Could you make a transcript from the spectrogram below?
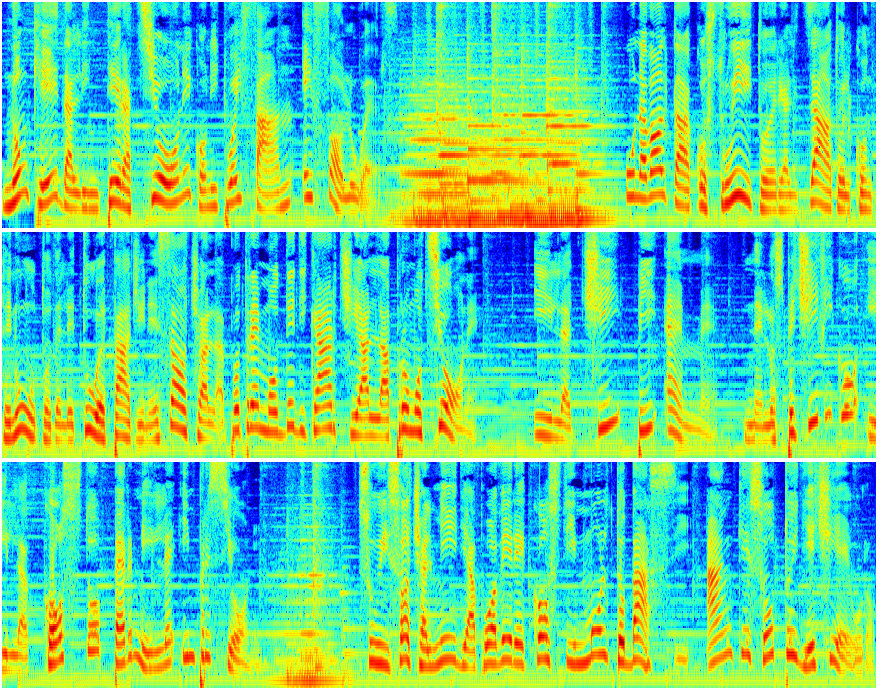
nonché dall'interazione con i tuoi fan e followers. Una volta costruito e realizzato il contenuto delle tue pagine social, potremmo dedicarci alla promozione, il CPM, nello specifico il costo per mille impressioni. Sui social media può avere costi molto bassi, anche sotto i 10 euro.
